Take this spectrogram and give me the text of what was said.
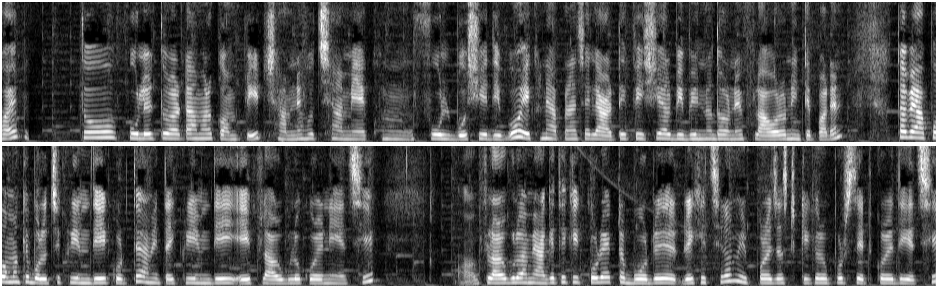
হয়। তো ফুলের তোড়াটা আমার কমপ্লিট সামনে হচ্ছে আমি এখন ফুল বসিয়ে দিব। এখানে আপনারা চাইলে আর্টিফিশিয়াল বিভিন্ন ধরনের ফ্লাওয়ারও নিতে পারেন। তবে আপু আমাকে বলেছে ক্রিম দিয়ে করতে, আমি তাই ক্রিম দিয়েই এই ফ্লাওয়ারগুলো করে নিয়েছি। ফ্লাওয়ারগুলো আমি আগে থেকে করে একটা বোর্ডে রেখেছিলাম, এরপরে জাস্ট কেকের উপর সেট করে দিয়েছি।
